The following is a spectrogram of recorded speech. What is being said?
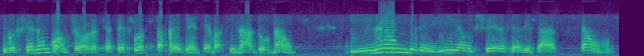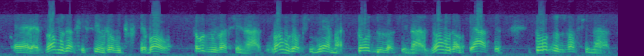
que você não controla se a pessoa que está presente é vacinada ou não, não deveriam ser realizados. Então, é, vamos assistir um jogo de futebol? Todos vacinados. Vamos ao cinema? Todos vacinados. Vamos ao teatro? Todos vacinados.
